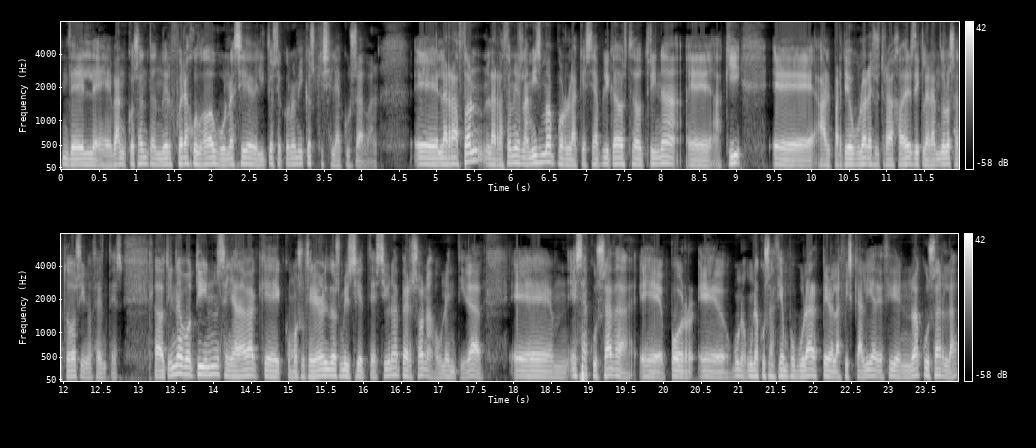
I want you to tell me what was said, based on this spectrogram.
del eh, Banco Santander, fuera juzgado por una serie de delitos económicos que se le acusaban. Eh, la, razón, la razón es la misma por la que se ha aplicado esta doctrina eh, aquí al Partido Popular y a sus trabajadores declarándolos a todos inocentes. La doctrina Botín señalaba que, como sucedió en el 2007, si una persona o una entidad es acusada eh, por eh, una acusación popular, pero la fiscalía decide no acusarla,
